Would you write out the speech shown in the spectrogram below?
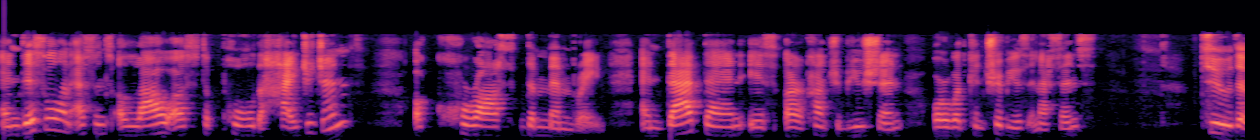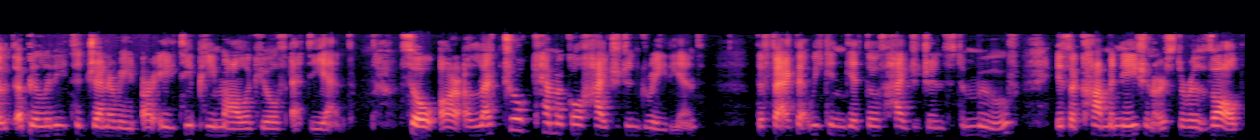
And this will in essence allow us to pull the hydrogens across the membrane. And that then is our contribution or what contributes in essence to the ability to generate our ATP molecules at the end. So our electrochemical hydrogen gradient the fact that we can get those hydrogens to move is a combination or is the result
